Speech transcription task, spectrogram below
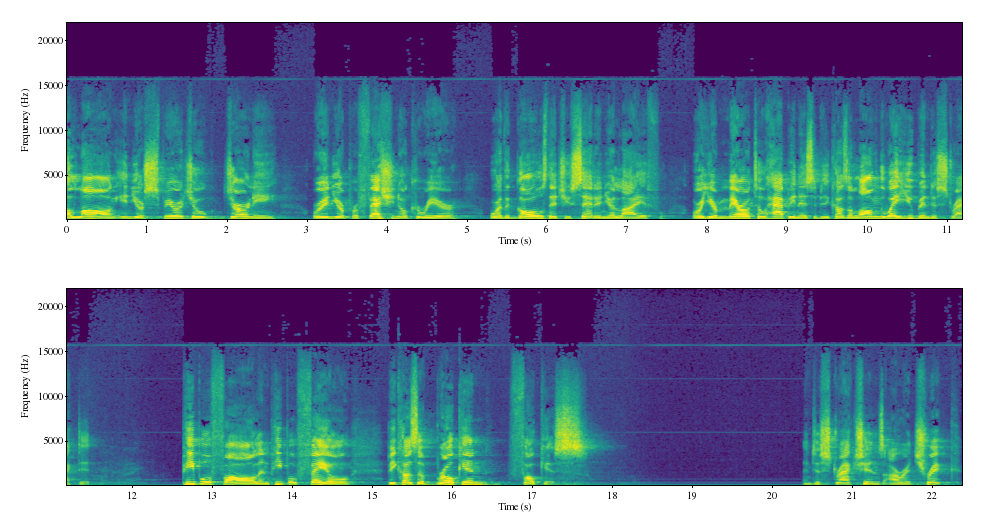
along in your spiritual journey or in your professional career or the goals that you set in your life or your marital happiness is because along the way you've been distracted. People fall and people fail because of broken focus. And distractions are a trick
